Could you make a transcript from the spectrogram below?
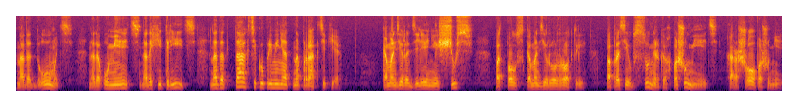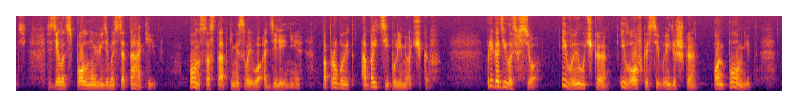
Надо думать, надо уметь, надо хитрить, надо тактику применять на практике. Командир отделения «Щусь» подполз к командиру роты – Попросил в сумерках пошуметь, хорошо пошуметь, сделать полную видимость атаки. Он с остатками своего отделения попробует обойти пулеметчиков. Пригодилось все. И выучка, и ловкость, и выдержка. Он помнит,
